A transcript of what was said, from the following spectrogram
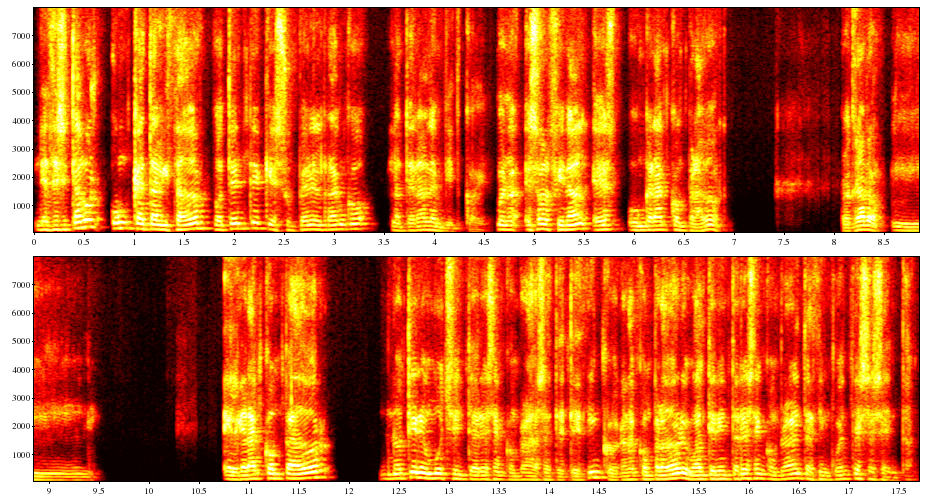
Necesitamos un catalizador potente que supere el rango lateral en Bitcoin. Bueno, eso al final es un gran comprador. Pero claro, mm, el gran comprador no tiene mucho interés en comprar a 75. El gran comprador igual tiene interés en comprar entre 50 y 60.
